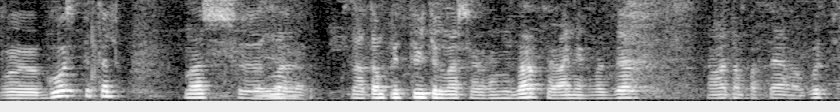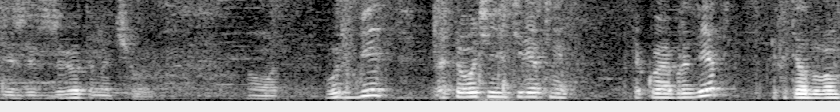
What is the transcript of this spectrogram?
в госпиталь. Наш, э, на- там представитель нашей организации, Аня Гвоздяр, она там постоянно в госпитале жи- живет и ночует. Вот. вот здесь это очень интересный такой образец, я хотел бы вам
